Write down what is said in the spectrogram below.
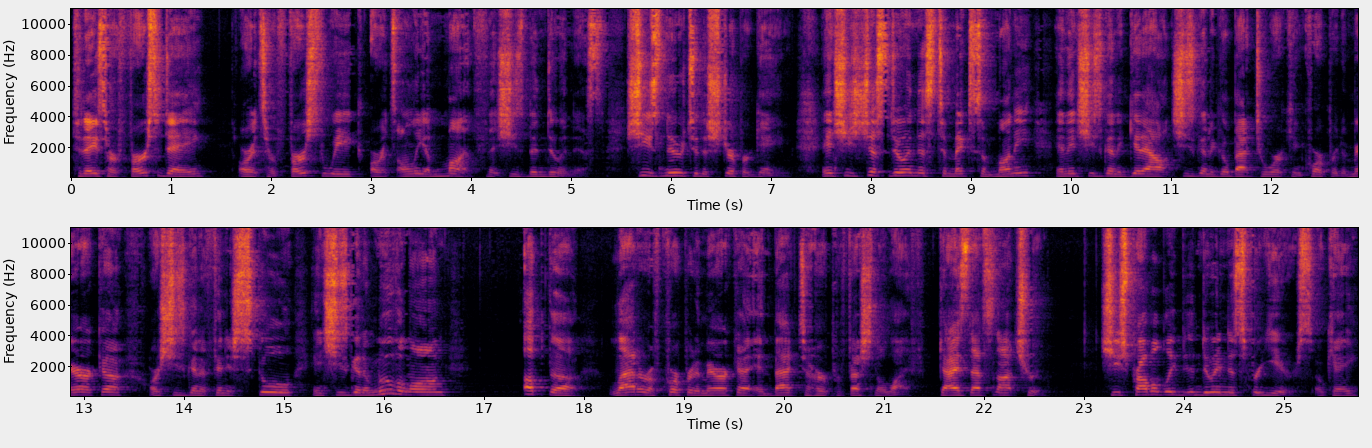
Today's her first day, or it's her first week, or it's only a month that she's been doing this. She's new to the stripper game, and she's just doing this to make some money, and then she's going to get out. She's going to go back to work in corporate America, or she's going to finish school, and she's going to move along up the ladder of corporate America and back to her professional life. Guys, that's not true. She's probably been doing this for years, okay?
